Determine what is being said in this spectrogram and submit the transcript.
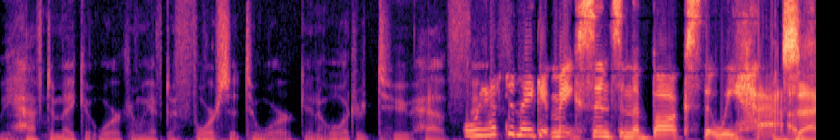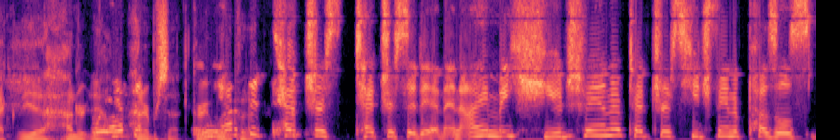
we have to make it work and we have to force it to work in order to have. Well, we have to make it make sense in the box that we have. Exactly. Yeah, 100, yeah, 100%. Great we have to Tetris, Tetris it in. And I am a huge fan of Tetris, huge fan of puzzles.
